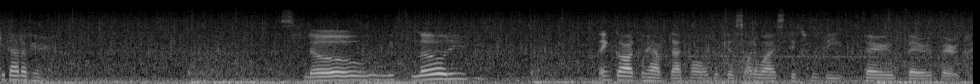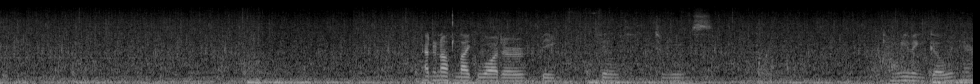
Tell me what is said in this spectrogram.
get out of here. Slowly floating. Thank God we have that hole because otherwise this would be very, very, very creepy. I do not like water being filled to rooms. Can we even go in here?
